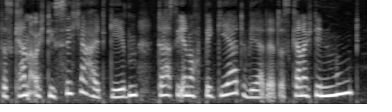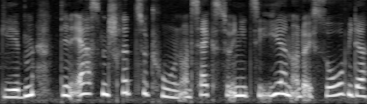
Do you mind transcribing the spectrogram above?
das kann euch die Sicherheit geben, dass ihr noch begehrt werdet. Das kann euch den Mut geben, den ersten Schritt zu tun und Sex zu initiieren und euch so wieder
